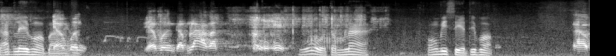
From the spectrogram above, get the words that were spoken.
จัดเลยพ่อบาทเดี๋ยวนี้คเบิ่รับงเดี๋ยวเบิ่งกำล่ากัน โอ้ตำล่า ของพิเศษที่พ่อครับ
